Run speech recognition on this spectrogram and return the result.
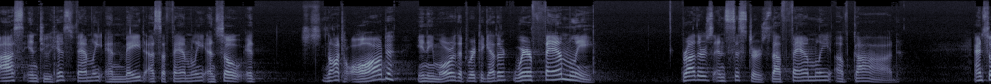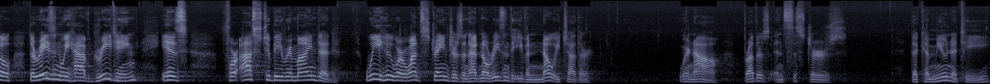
us into His family and made us a family. And so it's not odd anymore that we're together. We're family. Brothers and sisters, the family of God. And so the reason we have greeting is for us to be reminded. We who were once strangers and had no reason to even know each other, we're now brothers and sisters, the community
